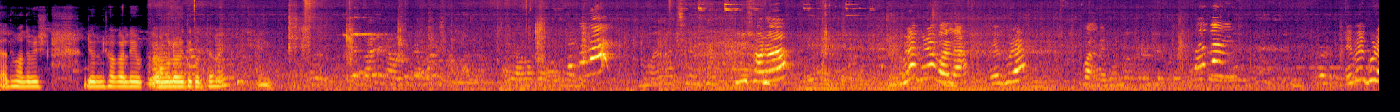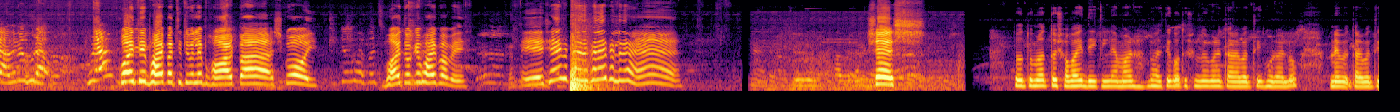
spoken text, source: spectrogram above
রাধা মাধবের জন্য সকালে মঙ্গল আরতি করতে হয়। ঘুরা ঘুরা, বলা। ঘুরা। ঘুরাও ঘুরাও। ঘুরাও। কই তুই ভয় পাচ্ছিস? তুই বলে ভয় পাস। কই? ভয় তোকে ভয় পাবে। এসে ফেলে ফেলে ফেলে হ্যাঁ। শেষ। তো তোমরা তো সবাই দেখলে আমার বাড়িতে কত সুন্দর করে তারাবাতি ঘোরালো। মানে তারাবাতি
